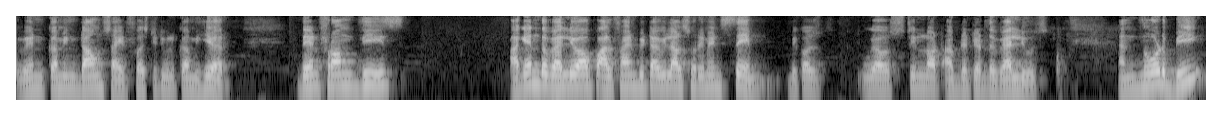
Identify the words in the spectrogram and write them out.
when coming downside first it will come here. Then from these again the value of alpha and beta will also remain same because we have still not updated the values. And node b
